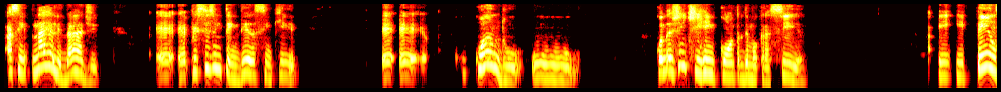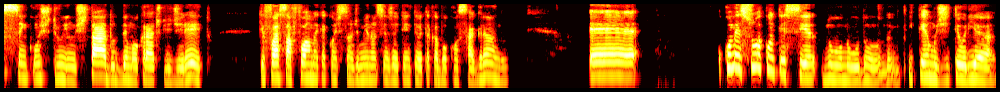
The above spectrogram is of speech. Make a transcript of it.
Assim, na realidade, é, é, preciso entender assim que é, é, quando, o, quando a gente reencontra a democracia e, e pensa em construir um Estado democrático de direito, que foi essa forma que a Constituição de 1988 acabou consagrando, é, começou a acontecer, no, no, no, em termos de teoria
